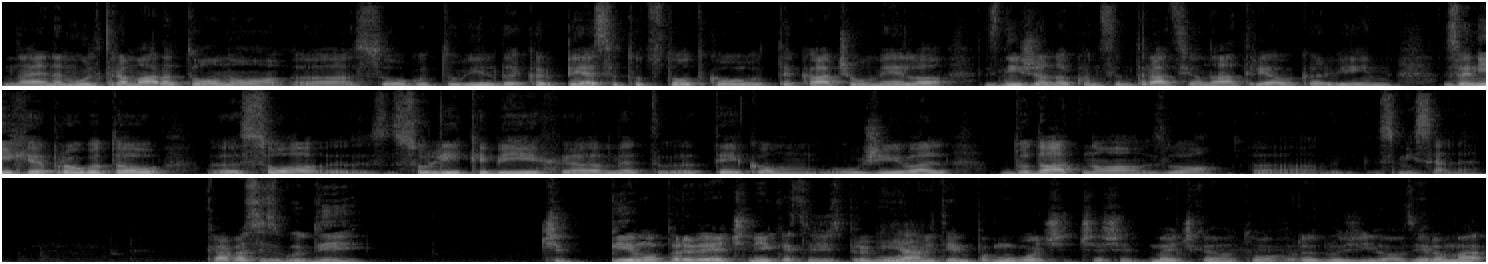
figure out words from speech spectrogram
na enem ultramaratonu uh, so ugotovili, da je kar 50 odstotkov tekačev imelo znižano koncentracijo natrija v krvi, in za njih je prav gotovo uh, so soli, ki bi jih uh, med tekom uživali, dodatno zelo uh, smiselne. Kaj pa se zgodi, če pijemo preveč? Nekaj ste že spregovorili, ja. tem pa mogoče, če še na to razloživa. Oziroma,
